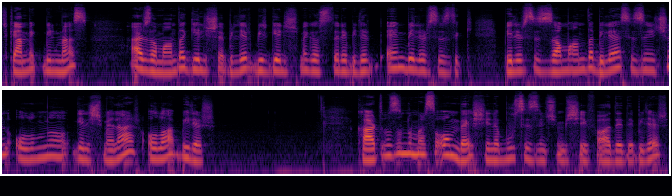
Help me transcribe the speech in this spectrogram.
Tükenmek bilmez. Her zaman da gelişebilir, bir gelişme gösterebilir. En belirsizlik, belirsiz zamanda bile sizin için olumlu gelişmeler olabilir. Kartımızın numarası 15. Yine bu sizin için bir şey ifade edebilir.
